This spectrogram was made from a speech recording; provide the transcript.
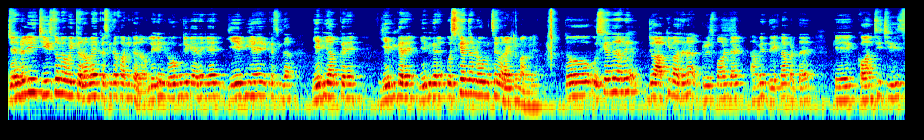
جنرلی چیز تو میں وہی کر رہا ہوں میں قصیدہ دفعہ نہیں کر رہا ہوں لیکن لوگ مجھے کہہ رہے ہیں کہ یہ بھی ہے قصیدہ یہ بھی آپ کریں یہ بھی کریں یہ بھی کریں اس کے اندر لوگ مجھ سے ورائٹی مانگ رہے ہیں تو اس کے اندر ہمیں جو آپ کی بات ہے نا ٹو ریسپونڈ دیٹ ہمیں دیکھنا پڑتا ہے کہ کون سی چیز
